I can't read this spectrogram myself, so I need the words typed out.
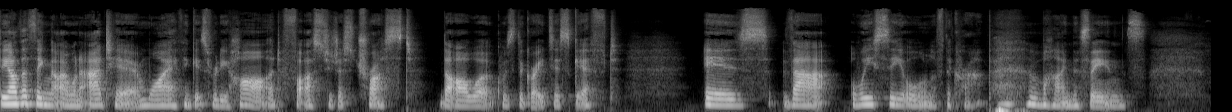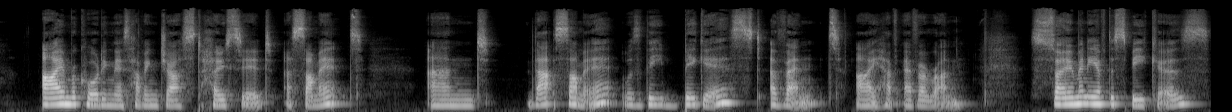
The other thing that I want to add here, and why I think it's really hard for us to just trust that our work was the greatest gift, is that we see all of the crap behind the scenes. I'm recording this having just hosted a summit, and that summit was the biggest event I have ever run. So many of the speakers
